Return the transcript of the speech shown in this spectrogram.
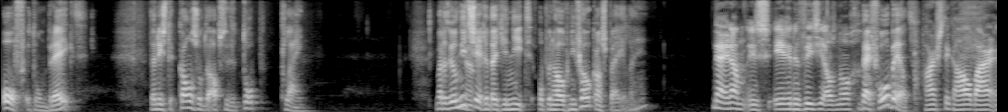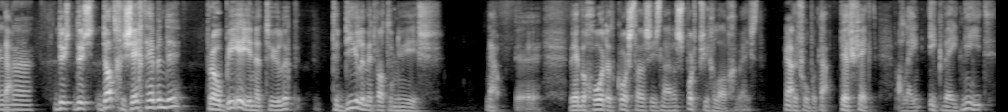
of het ontbreekt, dan is de kans op de absolute top klein. Maar dat wil niet Ja. zeggen dat je niet op een hoog niveau kan spelen. Hè? Nee, dan is Eredivisie alsnog Bijvoorbeeld. hartstikke haalbaar. En, Nou, eh, Dus, dus dat gezegd hebbende, probeer je natuurlijk te dealen met wat er nu is. Nou, eh, we hebben gehoord dat Kostas is naar een sportpsycholoog geweest. Ja. Bijvoorbeeld. Nou, perfect. Alleen ik weet niet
